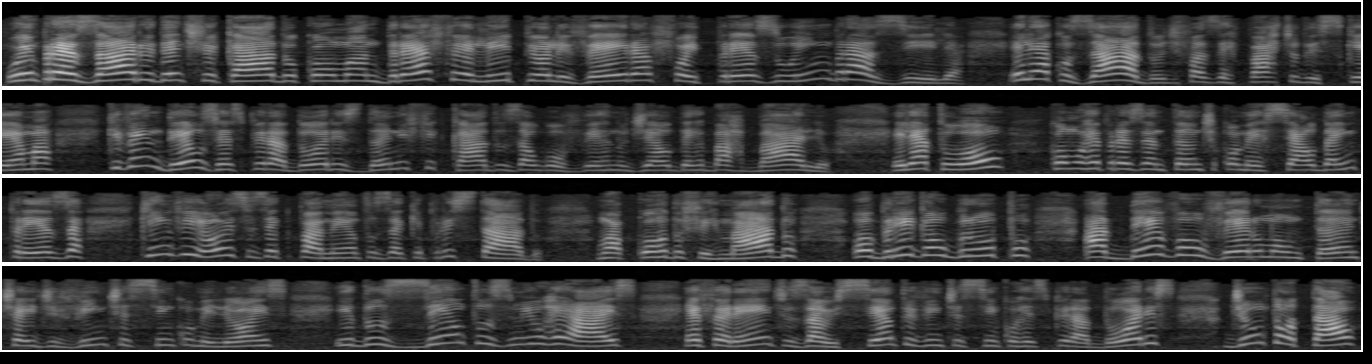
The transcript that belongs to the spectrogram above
O empresário identificado como André Felipe Oliveira foi preso em Brasília. Ele é acusado de fazer parte do esquema que vendeu os respiradores danificados ao governo de Helder Barbalho. Ele atuou como representante comercial da empresa que enviou esses equipamentos aqui para o estado. Um acordo firmado obriga o grupo a devolver o um montante aí de 25 milhões e 200 mil reais referentes aos 125 respiradores de um total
